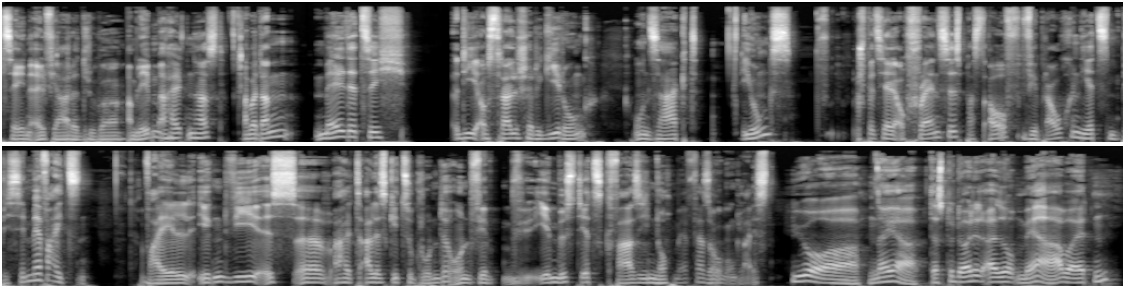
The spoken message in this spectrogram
10, 11 Jahre drüber am Leben erhalten hast. Aber dann meldet sich die australische Regierung und sagt, Jungs, speziell auch Francis, passt auf, wir brauchen jetzt ein bisschen mehr Weizen. Weil irgendwie ist äh, halt alles geht zugrunde und wir, ihr müsst jetzt quasi noch mehr Versorgung leisten. Ja, naja, das bedeutet also mehr arbeiten,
